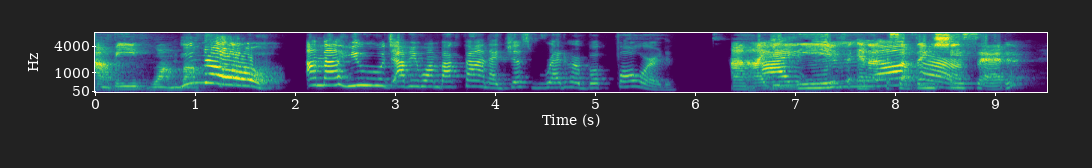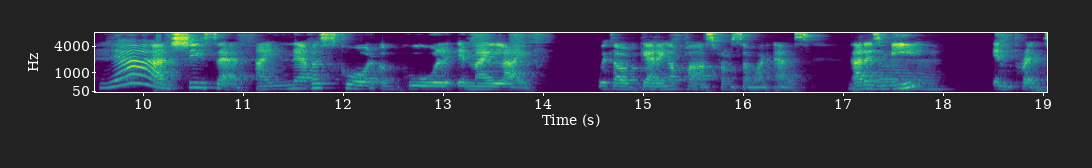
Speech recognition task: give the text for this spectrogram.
Abby Wambach. No, I'm a huge Abby Wambach fan. I just read her book Forward. And I I believe in a, something her. she said. Yeah. And she said, I never scored a goal in my life without getting a pass from someone else. That is me in print.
